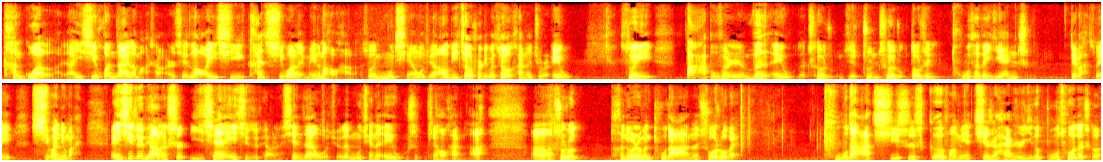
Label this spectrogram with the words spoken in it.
看惯了，A 七换代了马上，而且老 A 七看习惯了也没那么好看了。所以目前我觉得奥迪轿车里边最好看的就是 A 五。所以大部分人问 A 五的车主，就准车主都是图它的颜值对吧？所以喜欢就买。A7 最漂亮是以前 A7 最漂亮，现在我觉得目前的 A5 是挺好看的啊啊！说说很多人问途达，那说说呗。途达其实各方面其实还是一个不错的车。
